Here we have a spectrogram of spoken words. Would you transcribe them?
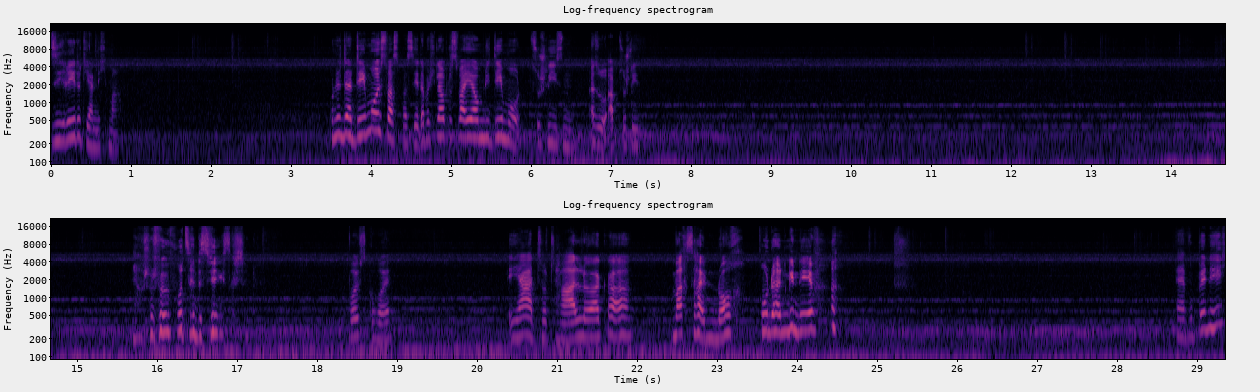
Sie redet ja nicht mal. Und in der Demo ist was passiert, aber ich glaube, das war ja um die Demo zu schließen. Also abzuschließen. Wir haben schon 5% des Weges geschafft. Wolfsgeheul. Ja, total, Lurker. Mach's halt noch unangenehm. äh, wo bin ich?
